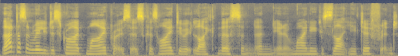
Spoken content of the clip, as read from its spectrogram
that doesn't really describe my process because I do it like this and, and you know my need is slightly different.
